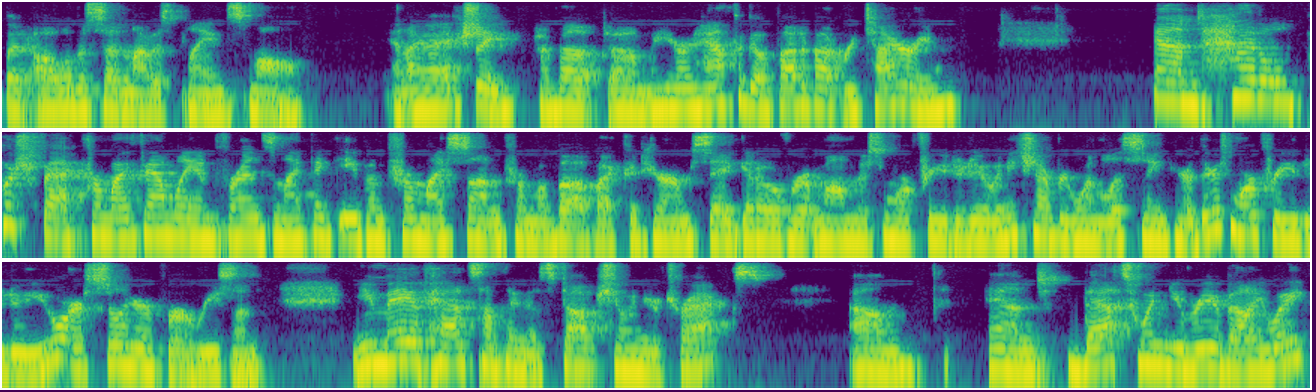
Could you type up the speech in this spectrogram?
But all of a sudden, I was playing small. And I actually, about um, a year and a half ago, thought about retiring and had a little pushback from my family and friends, and I think even from my son from above. I could hear him say, Get over it, mom, there's more for you to do. And each and every one listening here, there's more for you to do. You are still here for a reason. You may have had something that stops you in your tracks. Um, and that's when you reevaluate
